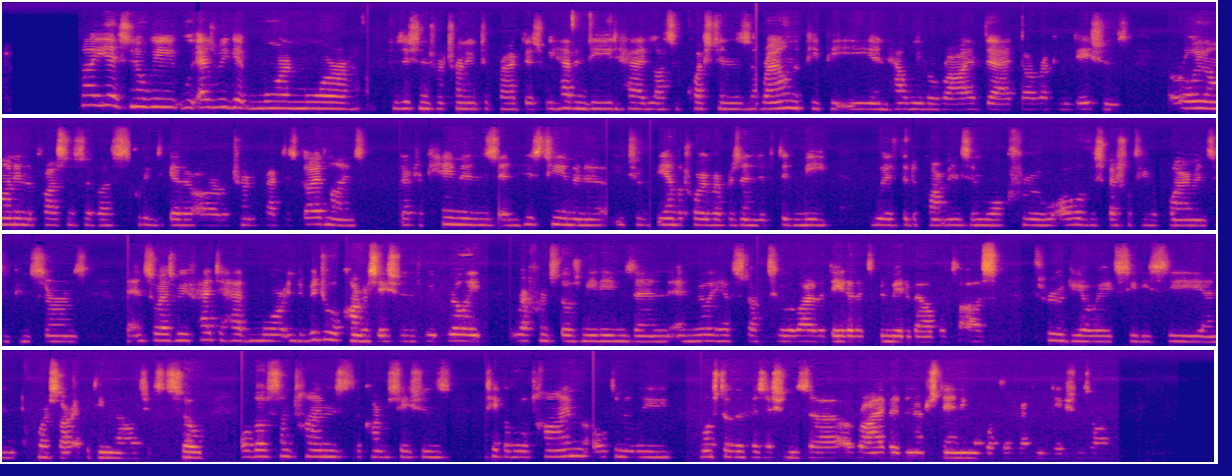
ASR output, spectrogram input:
Uh, yes, you know, we, we as we get more and more physicians returning to practice, we have indeed had lots of questions around the PPE and how we've arrived at our recommendations. Early on in the process of us putting together our return to practice guidelines, Dr. Camins and his team and uh, each of the ambulatory representatives did meet with the departments and walk through all of the specialty requirements and concerns. And so, as we've had to have more individual conversations, we've really referenced those meetings and, and really have stuck to a lot of the data that's been made available to us through DOH, CDC, and of course our epidemiologists. So, although sometimes the conversations take a little time, ultimately most of the physicians uh, arrive at an understanding of what those recommendations are.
